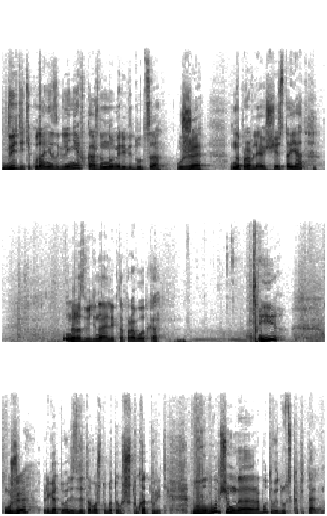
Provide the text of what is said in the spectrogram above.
Видите, куда ни загляни, в каждом номере ведутся уже направляющие стоят. Разведена электропроводка. И уже приготовились для того, чтобы только штукатурить. В, в общем, э, работы ведутся капитально.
